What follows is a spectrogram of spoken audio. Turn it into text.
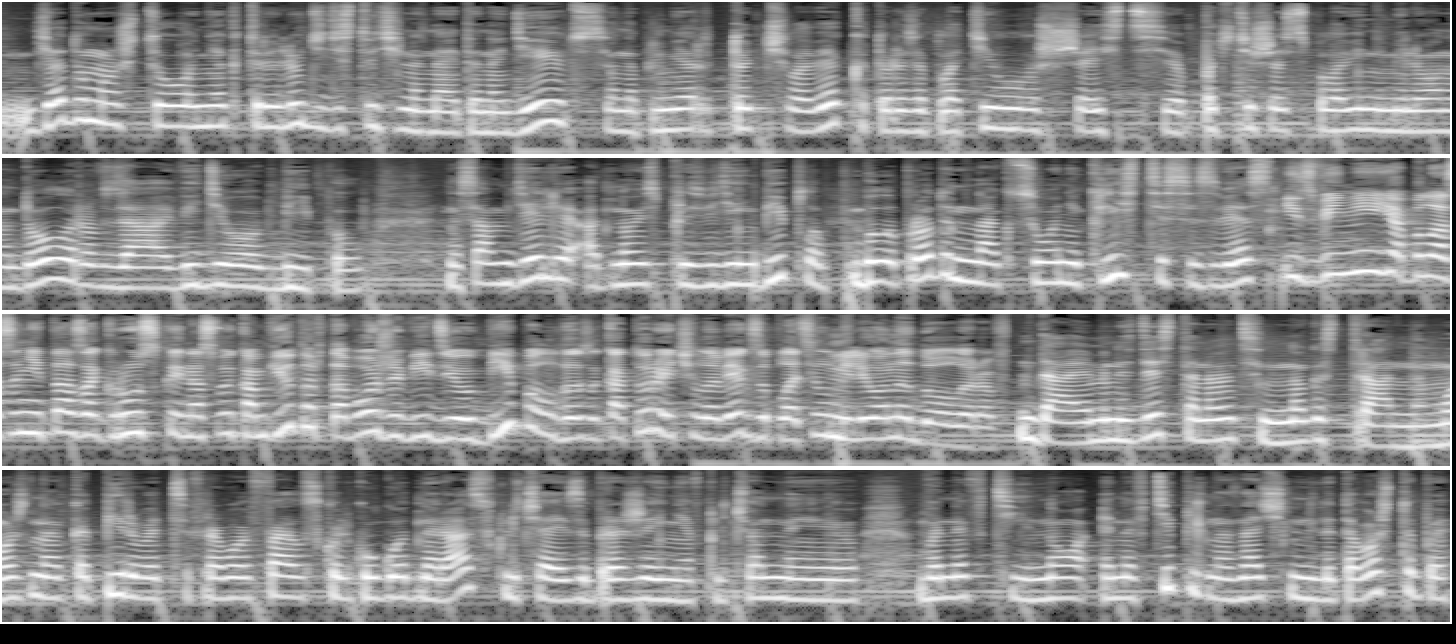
Я думаю, что некоторые люди действительно на это надеются. Например, тот человек, который заплатил 6, почти 6,5 миллиона долларов за видео Beeple. На самом деле, одно из произведений Бипла было продано на аукционе Клисти с известным... Извини, я была занята загрузкой на свой компьютер того же видео Бипл, за которое человек заплатил миллионы долларов. Да, именно здесь становится немного странно. Можно копировать цифровой файл сколько угодно раз, включая изображения, включенные в NFT, но NFT предназначены для того, чтобы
